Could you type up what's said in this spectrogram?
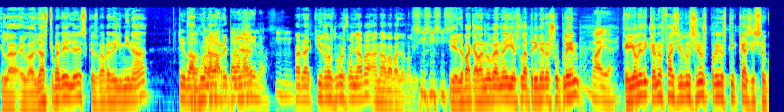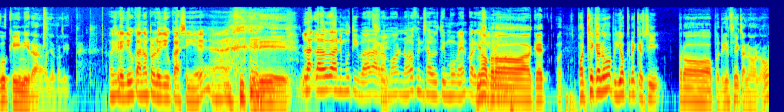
I la, i la llàstima d'ella és que es va haver d'eliminar Sí, de- amb de una la- de, de la Ripollet, Marina. Mhm. per aquí de les dues guanyava, anava a Valladolid. I ella va quedar novena i és la primera suplent Vaja. que jo li dic que no es faci il·lusions, però jo estic quasi segur que hi anirà a Valladolid. O sigui, li diu que no, però li diu que sí, eh? Dir, La- L'ha de tenir motivada, Ramon, no? Fins a l'últim moment, perquè no, si però no... aquest... Pot ser que no, jo crec que sí, però podria ser que no, no?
